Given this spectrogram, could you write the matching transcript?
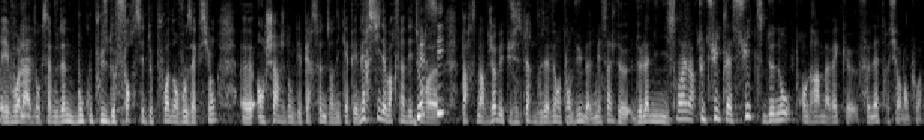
Et voilà, donc ça vous donne beaucoup plus de force et de poids dans vos actions euh, en charge donc des personnes handicapées. Merci d'avoir fait un détour euh, par Smart Job et puis j'espère que vous avez entendu bah, le message de, de la ministre. Voilà. Tout de suite, la suite de nos programmes avec euh, Fenêtre sur l'emploi.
